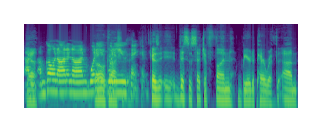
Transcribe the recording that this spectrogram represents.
I'm, yeah. I'm going on and on. What, oh, you, what are you thinking? Because this is such a fun beer to pair with. Um,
